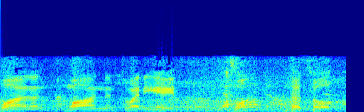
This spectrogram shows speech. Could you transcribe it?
One, one and twenty-eight. That's One- all? That's all.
